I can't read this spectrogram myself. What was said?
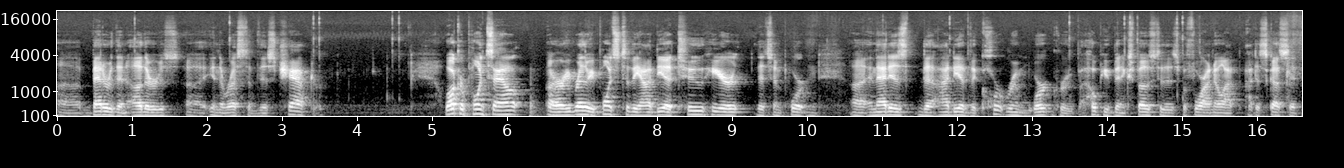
uh, better than others uh, in the rest of this chapter. Walker points out, or rather, he points to the idea too here that's important, uh, and that is the idea of the courtroom work group. I hope you've been exposed to this before. I know I, I discuss it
